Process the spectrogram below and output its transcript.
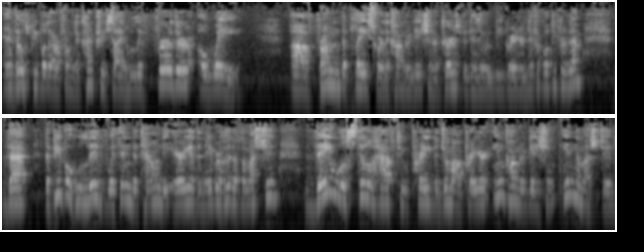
and those people that are from the countryside who live further away uh, from the place where the congregation occurs because it would be greater difficulty for them. That the people who live within the town, the area, the neighborhood of the masjid, they will still have to pray the Jummah prayer in congregation in the masjid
